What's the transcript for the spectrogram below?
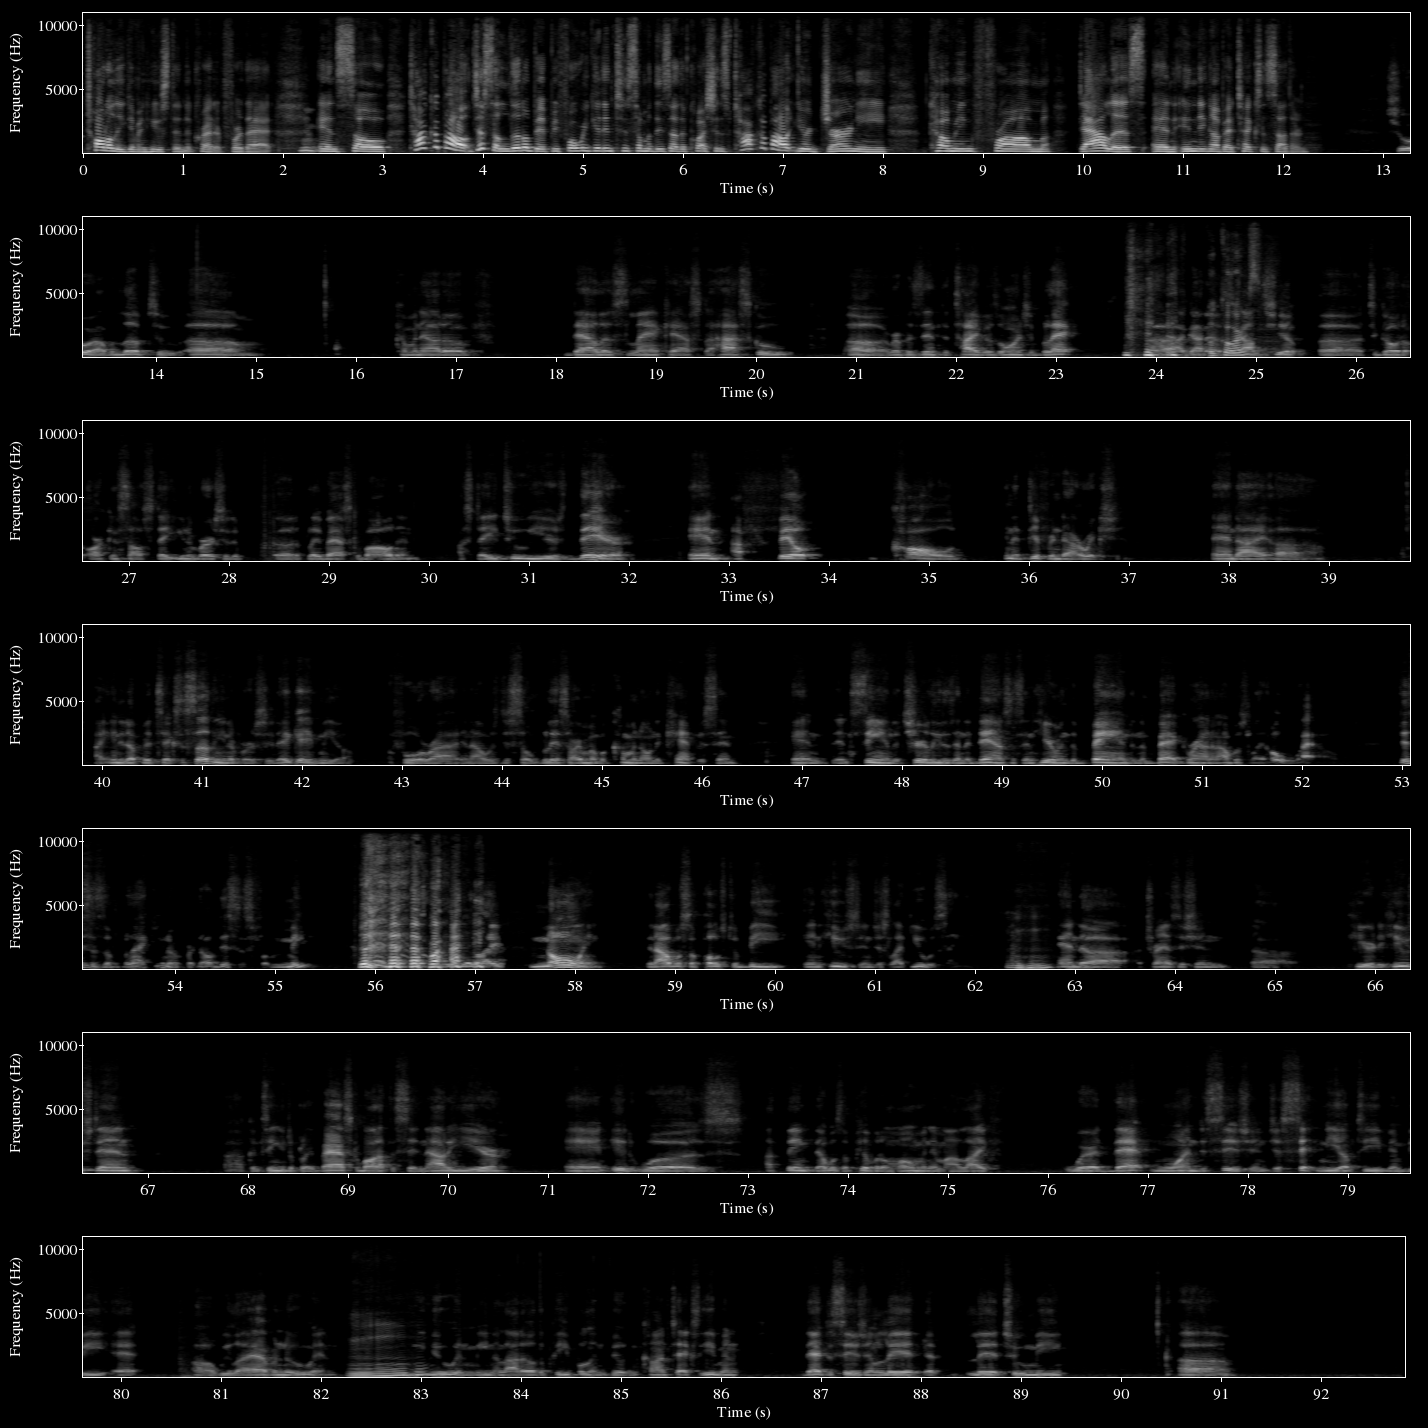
totally giving Houston the credit for that. Mm. And so, talk about just a little bit before we get into some of these other questions. Talk about your journey coming from Dallas and ending up at Texas Southern. Sure, I would love to. Um, coming out of Dallas, Lancaster High School, uh, represent the Tigers, orange and black. Uh, I got a scholarship uh, to go to Arkansas State University to, uh, to play basketball, and I stayed two years there, and I felt called in a different direction, and I uh, I ended up at Texas Southern University. They gave me a, a full ride, and I was just so blessed. I remember coming on the campus and and and seeing the cheerleaders and the dancers and hearing the band in the background, and I was like, oh wow this is a black universe. Oh, this is for me. right. Like knowing that I was supposed to be in Houston, just like you were saying, mm-hmm. and uh, transition uh, here to Houston. Uh, continued to play basketball after sitting out a year, and it was I think that was a pivotal moment in my life where that one decision just set me up to even be at uh, Wheeler Avenue and mm-hmm. you and meeting a lot of other people and building contacts. Even that decision led led to me uh,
